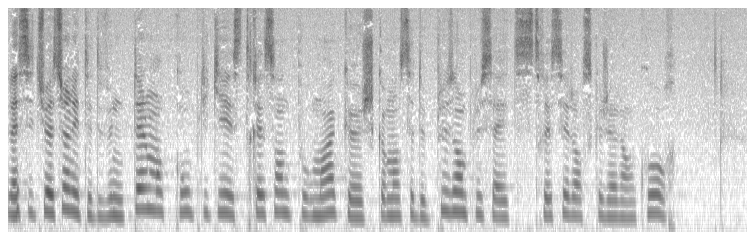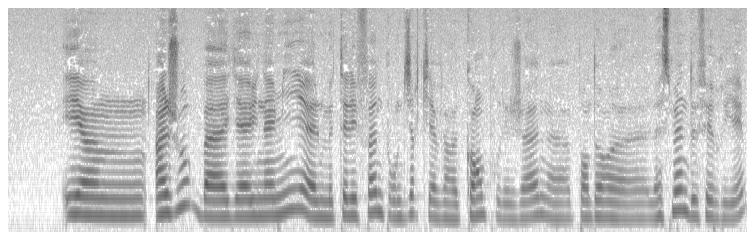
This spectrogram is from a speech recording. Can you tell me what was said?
La situation elle était devenue tellement compliquée et stressante pour moi que je commençais de plus en plus à être stressée lorsque j'allais en cours. Et euh, un jour, bah, il y a une amie, elle me téléphone pour me dire qu'il y avait un camp pour les jeunes euh, pendant la semaine de février.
